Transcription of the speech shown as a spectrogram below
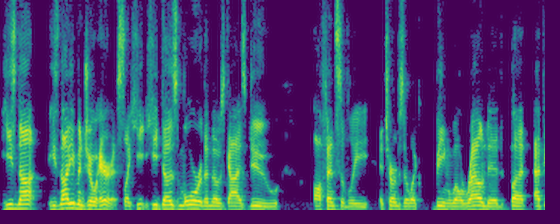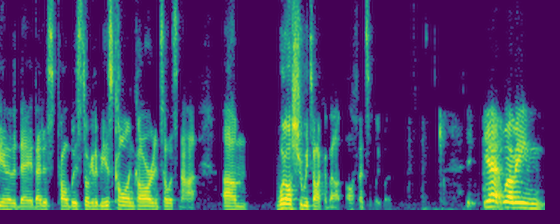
He's not. He's not even Joe Harris. Like he he does more than those guys do offensively in terms of like being well rounded. But at the end of the day, that is probably still going to be his calling card until it's not. Um, what else should we talk about offensively? Yeah, well, I mean,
